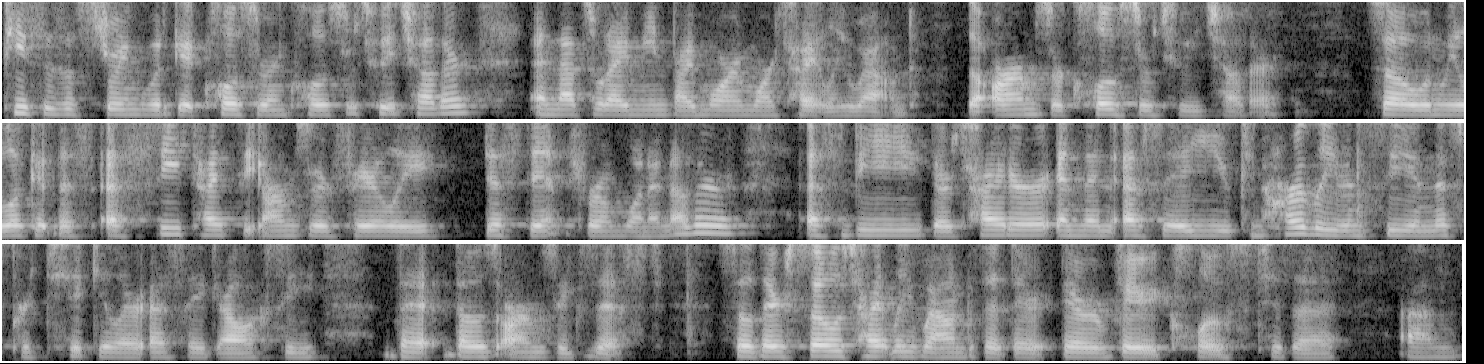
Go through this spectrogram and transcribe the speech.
pieces of string would get closer and closer to each other. And that's what I mean by more and more tightly wound. The arms are closer to each other. So when we look at this SC type, the arms are fairly distant from one another. SB, they're tighter. And then SA, you can hardly even see in this particular SA galaxy that those arms exist. So they're so tightly wound that they're, they're very close to the, um,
